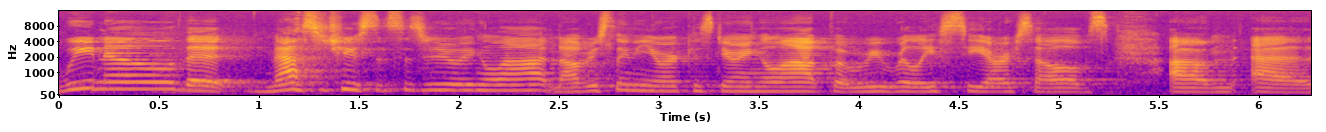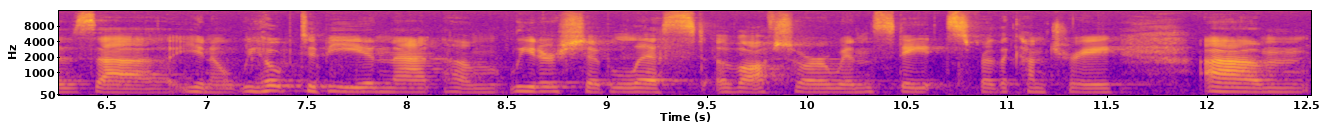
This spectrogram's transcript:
we know that Massachusetts is doing a lot, and obviously New York is doing a lot, but we really see ourselves um, as, uh, you know, we hope to be in that um, leadership list of offshore wind states for the country. Um,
